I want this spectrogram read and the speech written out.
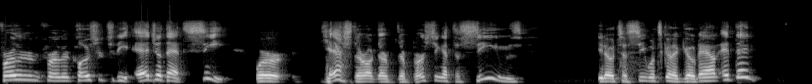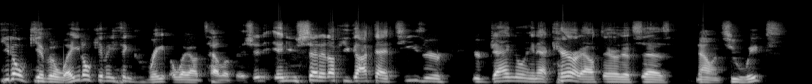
further and further closer to the edge of that seat where, yes, they're, they're, they're bursting at the seams, you know, to see what's going to go down. And then you don't give it away. You don't give anything great away on television. And you set it up. You got that teaser. You're dangling that carrot out there that says, now in two weeks,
